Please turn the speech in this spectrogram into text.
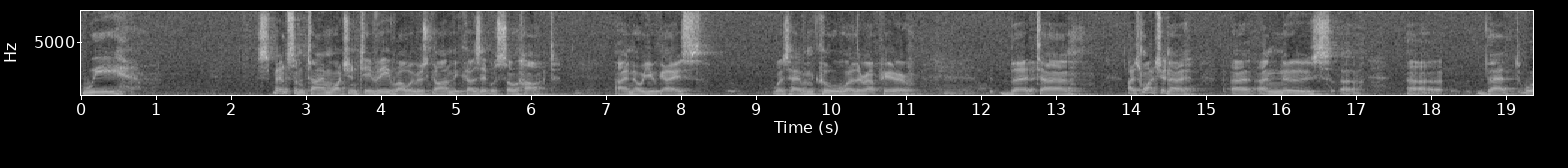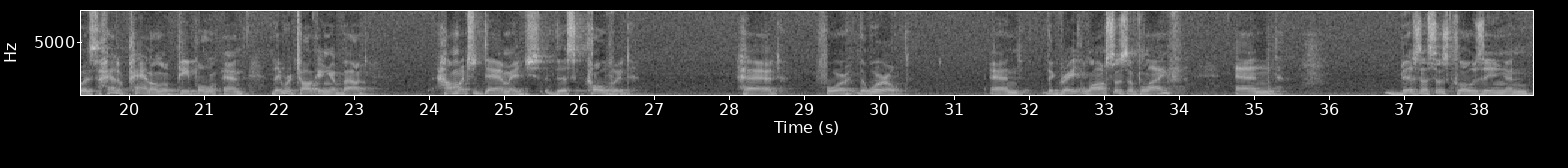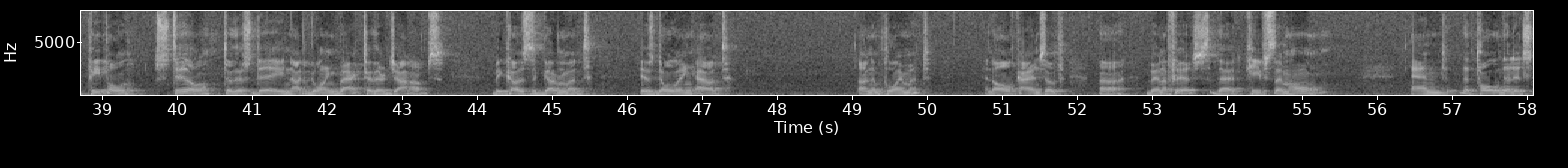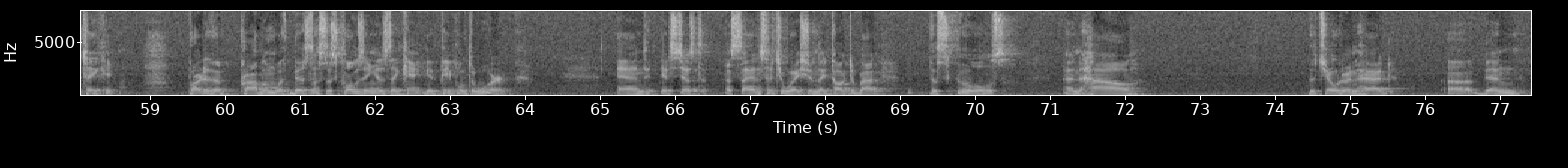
we spent some time watching TV while we was gone because it was so hot. I know you guys was having cool weather up here, but uh, I was watching a, a, a news uh, uh, that was had a panel of people, and they were talking about how much damage this COVID had for the world and the great losses of life and businesses closing and people still to this day not going back to their jobs because the government is doling out unemployment and all kinds of uh, benefits that keeps them home and the toll that it's taking. Part of the problem with businesses closing is they can't get people to work. And it's just a sad situation. They talked about the schools and how the children had uh, been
